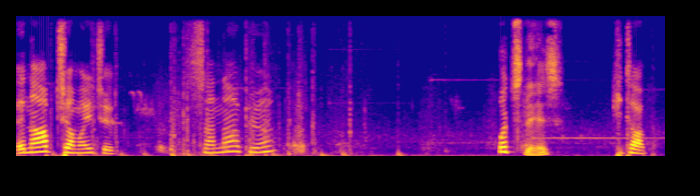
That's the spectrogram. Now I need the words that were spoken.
E ne yapacağım ayıcık? Sen ne yapıyorsun? What's this? Kitap.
